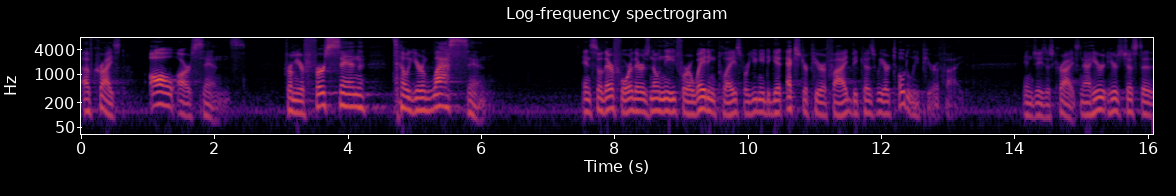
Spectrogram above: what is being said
of Christ. All our sins, from your first sin till your last sin. And so, therefore, there is no need for a waiting place where you need to get extra purified because we are totally purified in Jesus Christ. Now, here, here's just a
